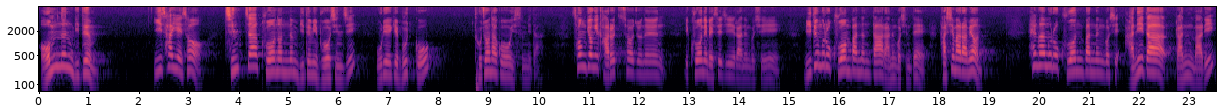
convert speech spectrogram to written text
없는 믿음 이 사이에서 진짜 구원 얻는 믿음이 무엇인지 우리에게 묻고 도전하고 있습니다. 성경이 가르쳐 주는 이 구원의 메시지라는 것이 믿음으로 구원받는다라는 것인데 다시 말하면 행함으로 구원받는 것이 아니다라는 말이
